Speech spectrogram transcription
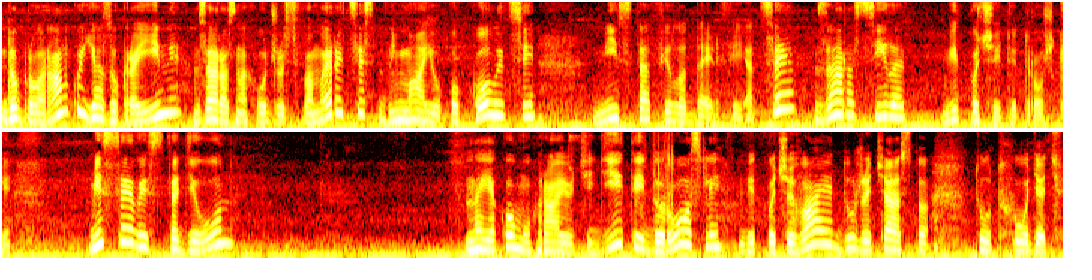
Доброго ранку, я з України. Зараз знаходжусь в Америці, знімаю околиці міста Філадельфія. Це зараз сіла відпочити трошки. Місцевий стадіон, на якому грають і діти, і дорослі, відпочивають. Дуже часто тут ходять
